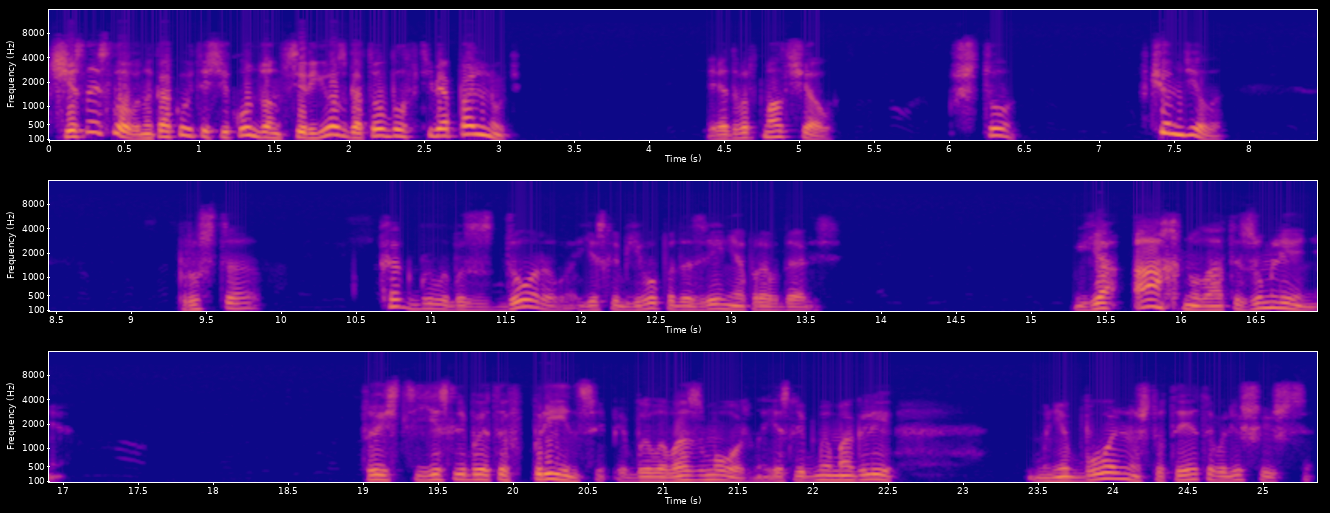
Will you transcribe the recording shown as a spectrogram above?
«Честное слово, на какую-то секунду он всерьез готов был в тебя пальнуть». Эдвард молчал. «Что? В чем дело?» «Просто как было бы здорово, если бы его подозрения оправдались». Я ахнула от изумления. То есть, если бы это в принципе было возможно, если бы мы могли... Мне больно, что ты этого лишишься.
